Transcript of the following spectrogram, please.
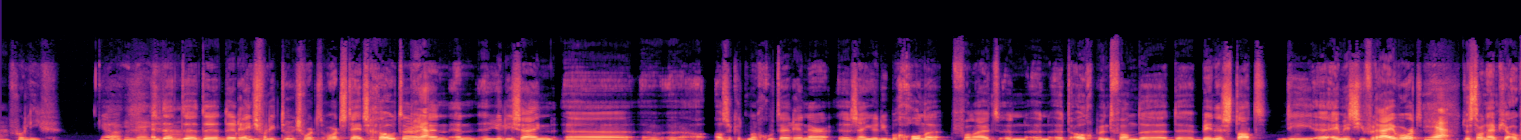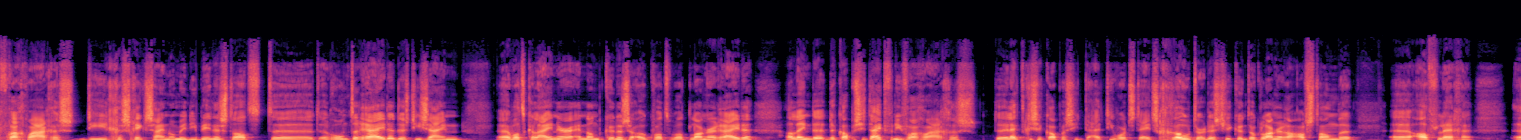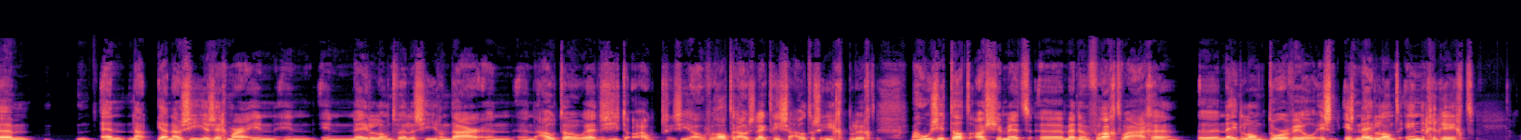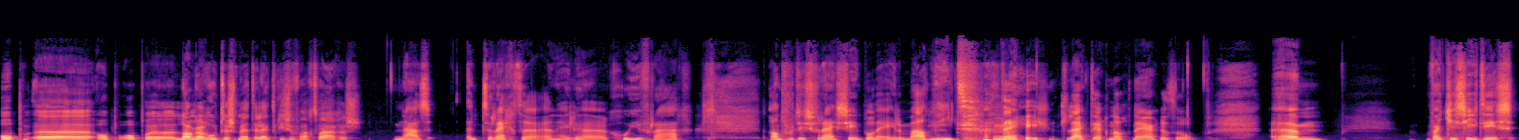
voor lief. Ja, en de, de, de, de range van die trucks wordt, wordt steeds groter. Ja. En, en, en, jullie zijn, uh, uh, als ik het me goed herinner, uh, zijn jullie begonnen vanuit een, een, het oogpunt van de, de binnenstad die emissievrij wordt. Ja. Dus dan heb je ook vrachtwagens die geschikt zijn om in die binnenstad te, te rond te rijden. Dus die zijn wat kleiner en dan kunnen ze ook wat, wat langer rijden. Alleen de, de capaciteit van die vrachtwagens, de elektrische capaciteit, die wordt steeds groter. Dus je kunt ook langere afstanden afleggen. Um, en nou, ja, nou zie je zeg maar in, in, in Nederland wel eens hier en daar een, een auto. Hè, je ziet, zie je overal trouwens elektrische auto's ingeplucht. Maar hoe zit dat als je met, uh, met een vrachtwagen eh, Nederland door wil. Is, is Nederland ingericht op, eh, op, op eh, lange routes met elektrische vrachtwagens? Nou, een terechte, een hele goede vraag. Het antwoord is vrij simpel. Nee, helemaal niet. Hm. Nee, het lijkt echt nog nergens op. Ehm, wat je ziet is,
